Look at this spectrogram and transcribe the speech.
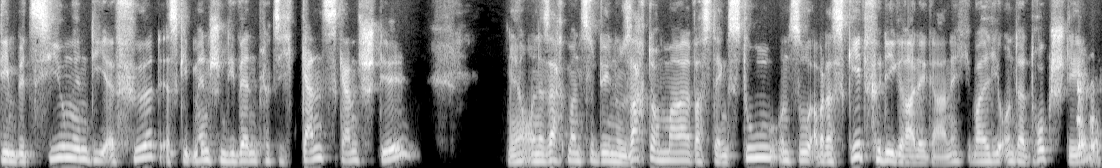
den Beziehungen, die er führt. Es gibt Menschen, die werden plötzlich ganz, ganz still. Ja, und dann sagt man zu denen, sag doch mal, was denkst du und so, aber das geht für die gerade gar nicht, weil die unter Druck stehen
